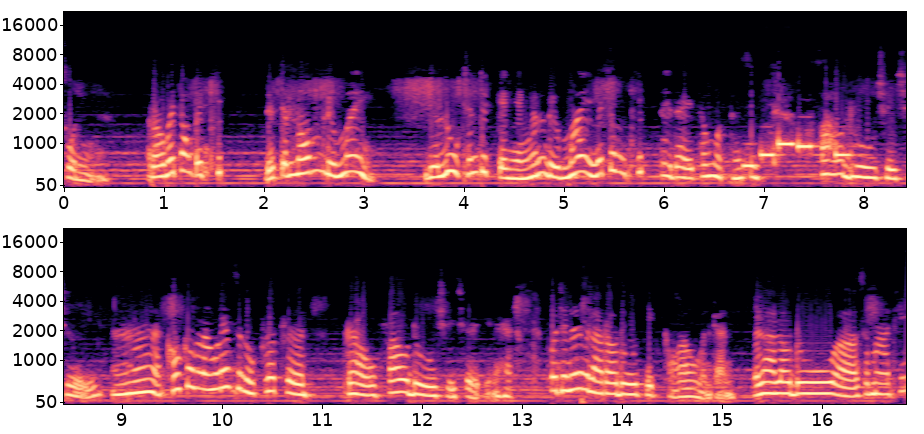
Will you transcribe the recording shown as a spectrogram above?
ส่วนเราไม่ต้องไปคิด เดี๋ยวจะล้มหรือไม่ เดี๋ยวลูกฉันจะเก่งอย่างนั้นหรือไม่ไม่ต้องคิดใดๆทั้งหมดทั้งสิ้นเฝ้าดูเฉยๆอ่าเขากำลังเล่นสนุกเพลิดเพลินเราเฝ้าดูเฉยๆนะคะเพราะฉะนั้นเวลาเราดูจิตของเราเหมือนกัน เวลาเราดูสมาธิ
